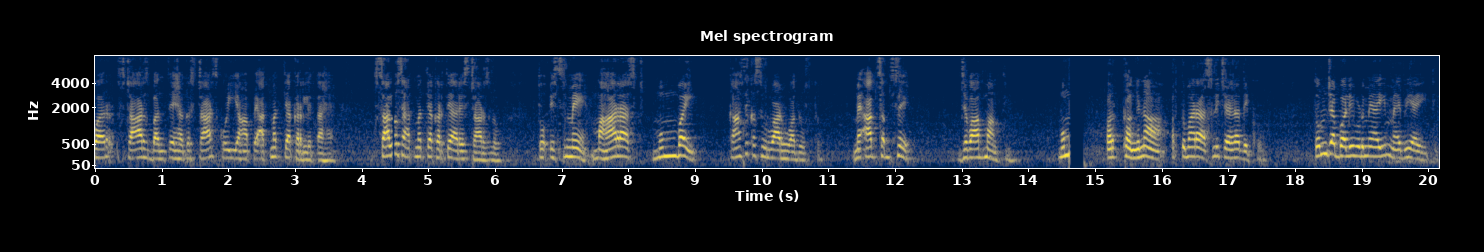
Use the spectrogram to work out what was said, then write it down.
पर स्टार्स बनते हैं। अगर स्टार्स कोई यहाँ पे आत्महत्या कर लेता है, सालों से आत्महत्या करते आ रहे स्टार्स लोग तो इसमें महाराष्ट्र, मुंबई कहाँ से कसूरवार हुआ दोस्तों? मैं आप सबसे जवाब मांगती हूँ। और कंगना, अब तुम्हारा असली चेहरा देखो। तुम जब बॉलीवुड में आई, मैं भी आई थी।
